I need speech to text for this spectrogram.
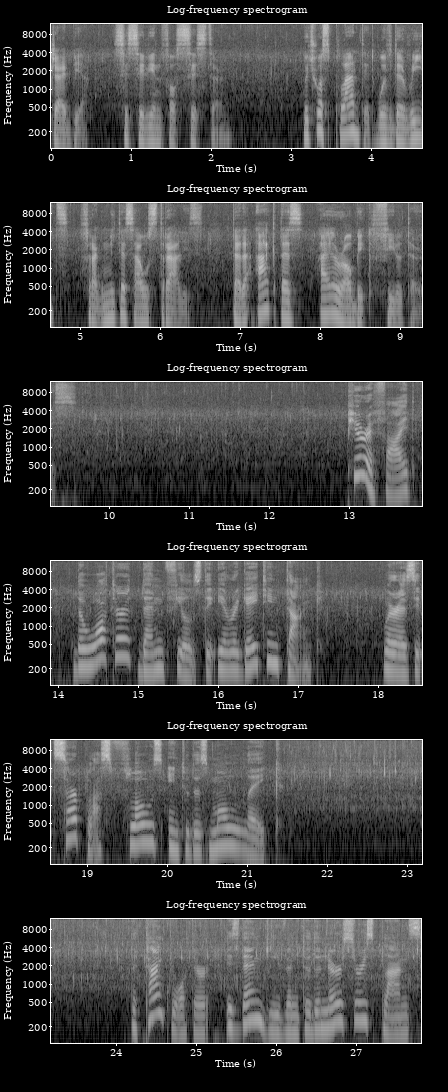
gebbia, Sicilian for cistern, which was planted with the reeds Phragmites australis that act as aerobic filters. Purified, the water then fills the irrigating tank, whereas its surplus flows into the small lake. The tank water is then given to the nursery's plants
